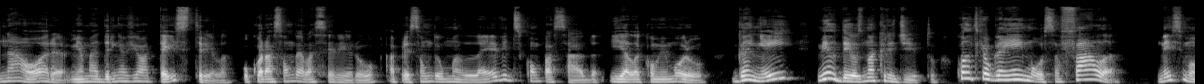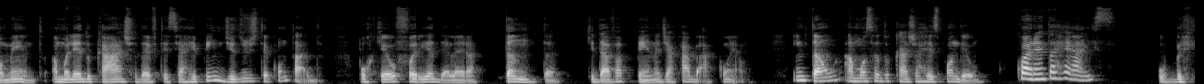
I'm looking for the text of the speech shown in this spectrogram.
Na hora, minha madrinha viu até estrela. O coração dela acelerou, a pressão deu uma leve descompassada e ela comemorou. Ganhei? Meu Deus, não acredito. Quanto que eu ganhei, moça? Fala! Nesse momento, a mulher do caixa deve ter se arrependido de ter contado, porque a euforia dela era tanta que dava pena de acabar com ela. Então, a moça do caixa respondeu: 40 reais. O brilho.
